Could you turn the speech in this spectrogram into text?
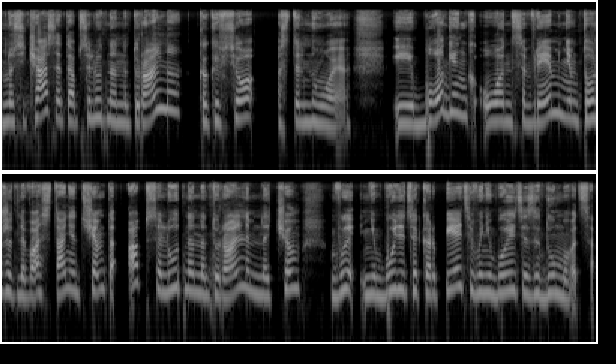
Но сейчас это абсолютно натурально, как и все остальное. И блогинг, он со временем тоже для вас станет чем-то абсолютно натуральным, над чем вы не будете корпеть, вы не будете задумываться.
